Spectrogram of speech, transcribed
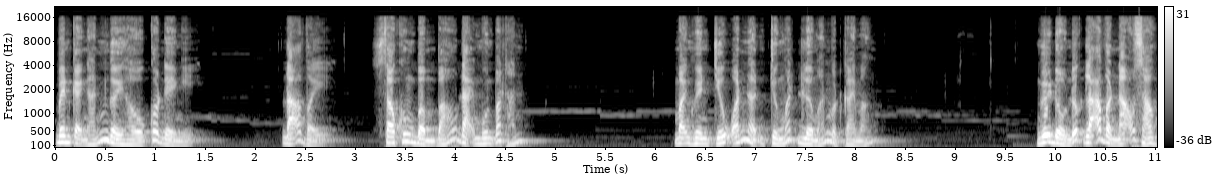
Bên cạnh hắn, người hầu có đề nghị. Đã vậy, Sao không bẩm báo đại môn bắt hắn? Mạnh huyền chiếu oán hận, trừng mắt lườm hắn một cái mắng. Người đổ nước lã vào não sao?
